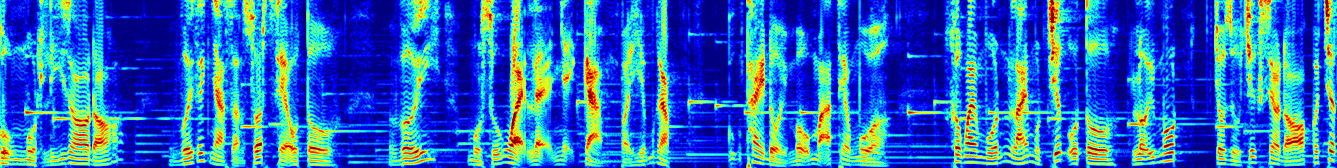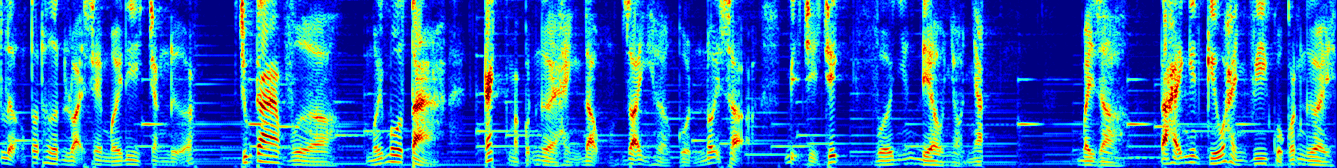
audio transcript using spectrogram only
Cùng một lý do đó, với các nhà sản xuất xe ô tô, với một số ngoại lệ nhạy cảm và hiếm gặp, cũng thay đổi mẫu mã theo mùa. Không ai muốn lái một chiếc ô tô lỗi mốt cho dù chiếc xe đó có chất lượng tốt hơn loại xe mới đi chăng nữa. Chúng ta vừa mới mô tả cách mà con người hành động do ảnh hưởng của nỗi sợ bị chỉ trích với những điều nhỏ nhặt. Bây giờ, ta hãy nghiên cứu hành vi của con người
